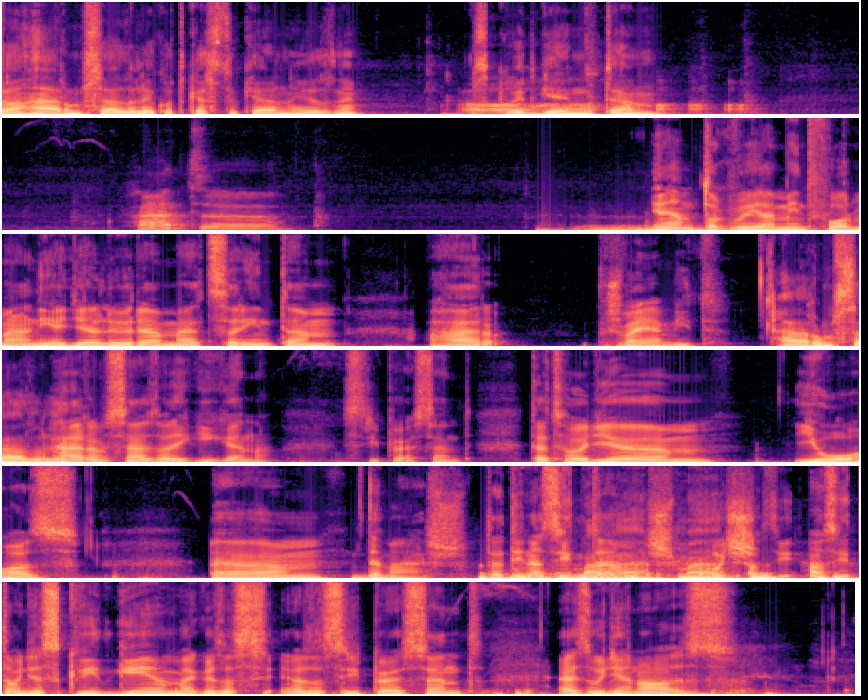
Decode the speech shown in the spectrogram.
A 3%-ot kezdtük el nézni. A Squid Game után. Hát... Én nem tudok véleményt formálni egyelőre, mert szerintem a hár... Most várjál, mit? 3 százalék. 3 százalék, igen. 3%. Tehát, hogy um, jó az, um, de más. Tehát én azt hittem, Más, más. hogy azt, azt hittem, hogy a Squid Game, meg ez a, ez a 3%, ez ugyanaz.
